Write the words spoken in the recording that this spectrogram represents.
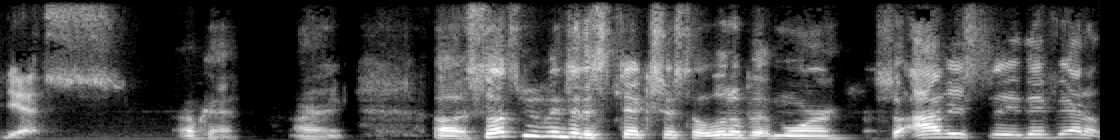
Yes. Okay. All right. Uh, so let's move into the sticks just a little bit more. So obviously they've got a,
